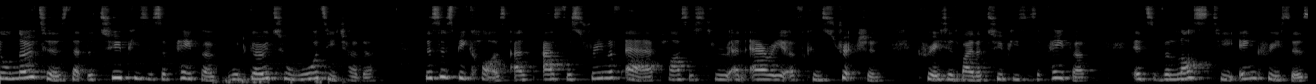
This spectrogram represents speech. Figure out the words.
you'll notice that the two pieces of paper would go towards each other. This is because as, as, the stream of air passes through an area of constriction created by the two pieces of paper, its velocity increases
